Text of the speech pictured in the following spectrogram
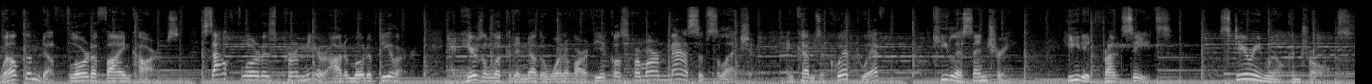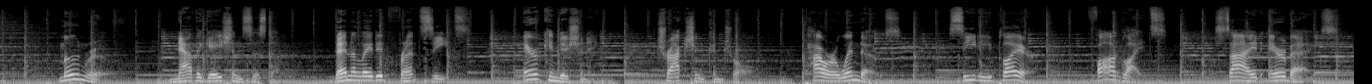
Welcome to Florida Fine Cars, South Florida's premier automotive dealer. And here's a look at another one of our vehicles from our massive selection and comes equipped with keyless entry, heated front seats, steering wheel controls, moonroof, navigation system, ventilated front seats, air conditioning, traction control, power windows, CD player, fog lights, side airbags,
